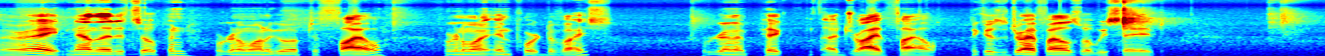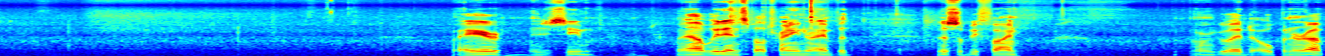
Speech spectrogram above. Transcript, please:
Alright, now that it's open, we're going to want to go up to File. We're going to want to Import Device. We're going to pick a drive file because the drive file is what we saved. Right here as you see. Well we didn't spell training right but this will be fine. We're going to go ahead and open her up.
